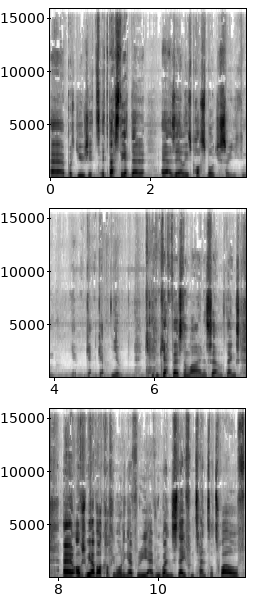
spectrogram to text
uh, but usually it's, it's best to get there uh, as early as possible, just so you can you get get you. Know, get first in line and certain things. Uh, obviously, we have our coffee morning every every Wednesday from ten till twelve.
